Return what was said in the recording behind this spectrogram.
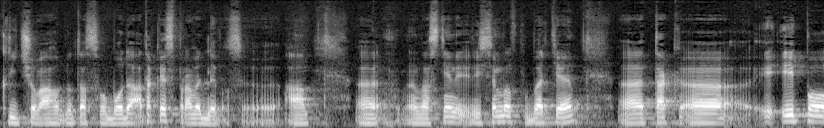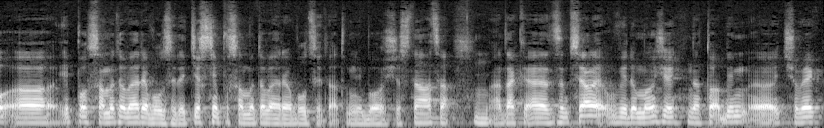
klíčová hodnota svoboda a také spravedlivost. A Eh, vlastně, když jsem byl v pubertě, eh, tak eh, i, i, po, i po sametové revoluci, těsně po sametové revoluci, to mě bylo 16, a, hmm. a tak jsem si ale uvědomil, že na to, aby člověk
